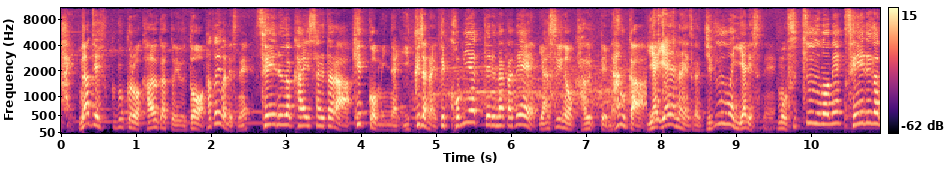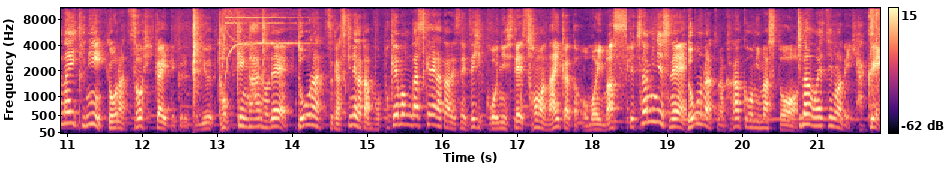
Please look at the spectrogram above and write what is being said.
はい。なぜ福袋を買うかというと、例えばですね、セールが開始されたら結構みんな行くじゃない。で、混み合ってる中で安いのを買うってなんか、嫌じゃないですか。自分は嫌ですね。もう普通のね、セールがない日にドーナツを控えてくるという特権があるので、ドーナツが好きな方、もうポケモンが好きな方はですね、ぜひ購入して損はないかと思います。で、ちなみにですね、ドーナツの価格を見ますと、一番お安いもので100円。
